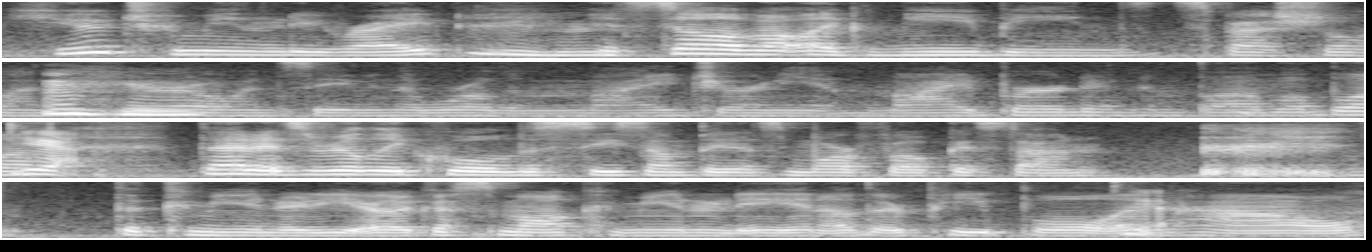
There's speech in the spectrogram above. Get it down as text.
huge community, right? It's still about like me being special and Mm-hmm. a hero and saving the world and my journey and my burden and blah blah blah. Yeah. That is really cool to see something that's more focused on the community or like a small community and other people and Yeah. how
